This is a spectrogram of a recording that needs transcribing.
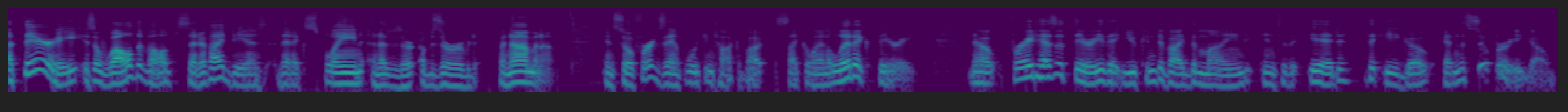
A theory is a well-developed set of ideas that explain an observed phenomena. And so, for example, we can talk about psychoanalytic theory. Now, Freud has a theory that you can divide the mind into the id, the ego, and the superego.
